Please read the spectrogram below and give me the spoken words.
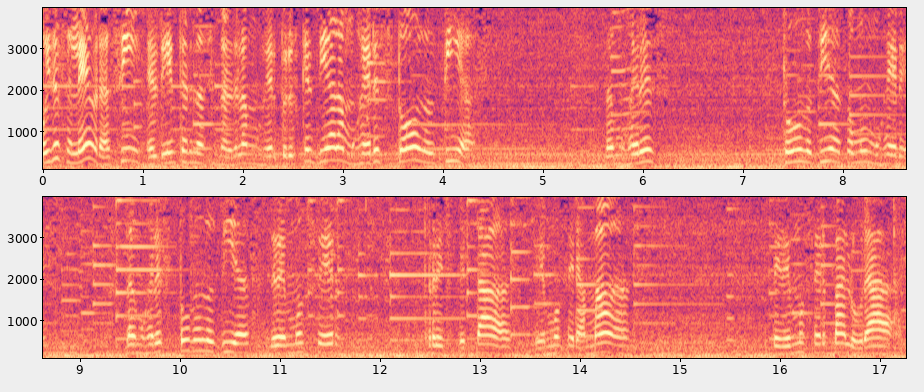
Hoy se celebra, sí, el Día Internacional de la Mujer, pero es que el Día de la Mujer es todos los días. Las mujeres, todos los días somos mujeres. Las mujeres todos los días debemos ser respetadas, debemos ser amadas, debemos ser valoradas.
